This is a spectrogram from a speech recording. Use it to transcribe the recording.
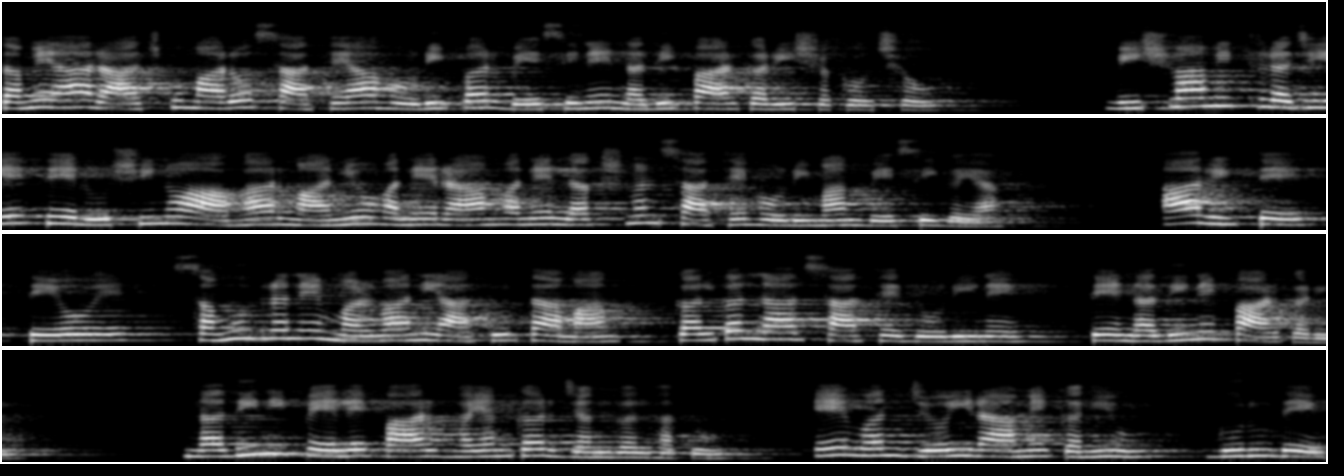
તમે આ રાજકુમારો સાથે આ હોડી પર બેસીને નદી પાર કરી શકો છો. વિશ્વામિત્રજીએ તે ઋષિનો આભાર માન્યો અને રામ અને લક્ષ્મણ સાથે હોડીમાં બેસી ગયા. આ રીતે તેઓએ સમુદ્રને મળવાની આતુરતામાં કલકલનાદ સાથે દોડીને તે નદીને પાર કરી. નદીની પેલે પાર ભયંકર જંગલ હતું. એ વન જોઈ રામે કહ્યું, ગુરુદેવ,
